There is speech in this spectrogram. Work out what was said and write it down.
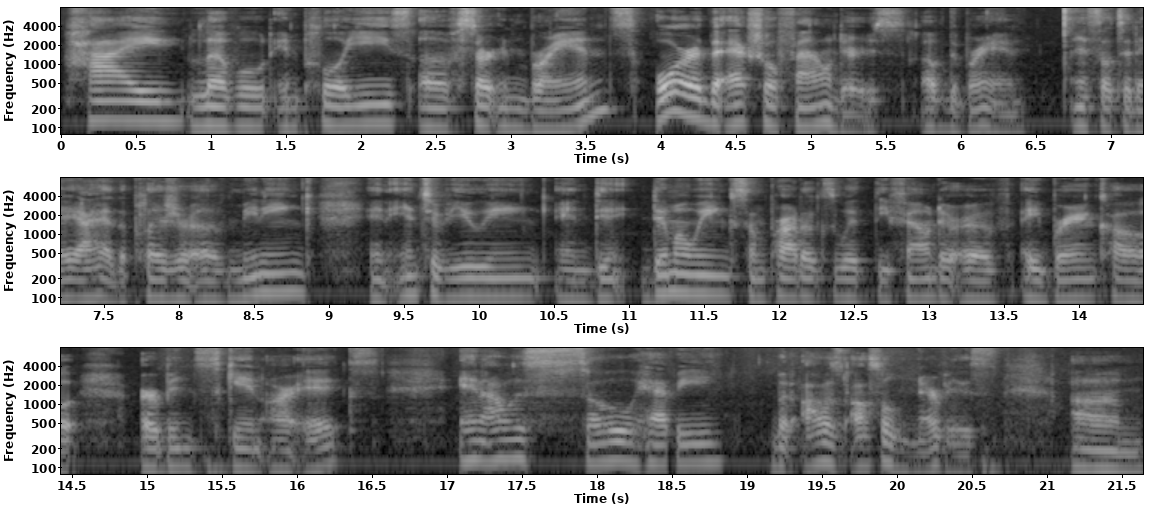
high leveled employees of certain brands or the actual founders of the brand. And so today I had the pleasure of meeting and interviewing and de- demoing some products with the founder of a brand called Urban Skin RX. and I was so happy, but I was also nervous. Um,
